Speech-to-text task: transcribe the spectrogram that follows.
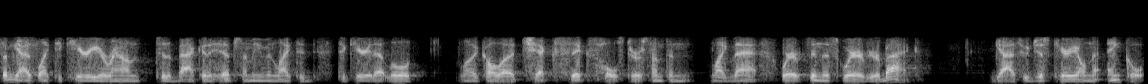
Some guys like to carry around to the back of the hip. Some even like to to carry that little what I call a check six holster or something like that, where it's in the square of your back. Guys who just carry on the ankle.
